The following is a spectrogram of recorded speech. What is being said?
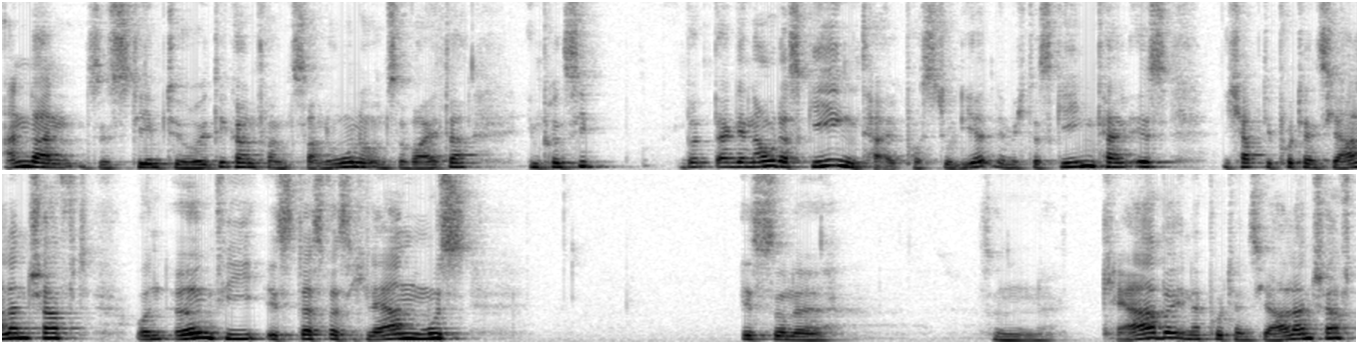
anderen Systemtheoretikern, von Zanone und so weiter, im Prinzip wird da genau das Gegenteil postuliert, nämlich das Gegenteil ist, ich habe die Potentiallandschaft und irgendwie ist das, was ich lernen muss, ist so eine, so eine Kerbe in der Potentiallandschaft,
